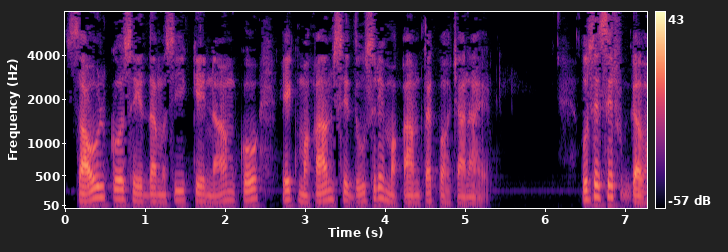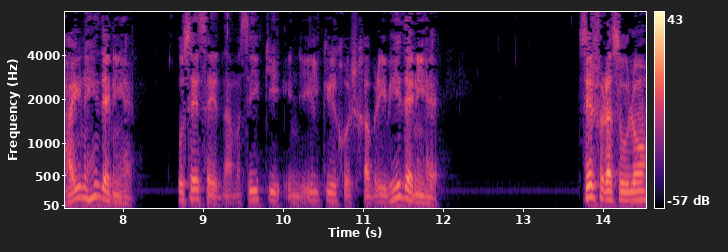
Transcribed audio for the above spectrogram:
ساؤل کو سیدنا مسیح کے نام کو ایک مقام سے دوسرے مقام تک پہنچانا ہے۔ اسے صرف گواہی نہیں دینی ہے، اسے سیدنا مسیح کی انجیل کی خوشخبری بھی دینی ہے۔ صرف رسولوں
